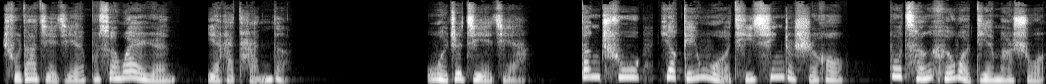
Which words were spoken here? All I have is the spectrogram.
楚大姐姐不算外人，也还谈得。我这姐姐啊。”当初要给我提亲的时候，不曾和我爹妈说，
